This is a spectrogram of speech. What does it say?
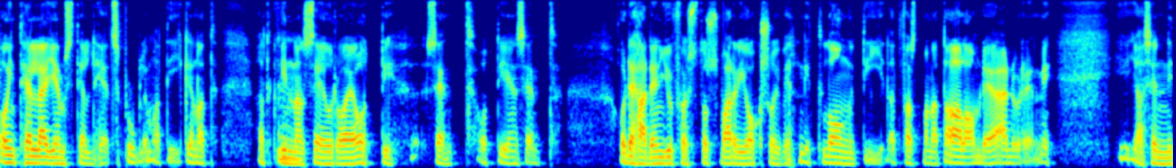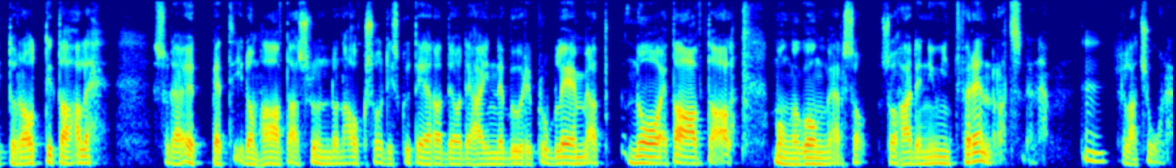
Och inte heller jämställdhetsproblematiken att, att kvinnans mm. euro är 80 cent, 81 cent. Och det har den ju förstås varit också i väldigt lång tid, att fast man har talat om det här nu redan i, ja, sen 1980-talet sådär öppet i de här avtalsrundorna också diskuterat det och det har inneburit problem med att nå ett avtal många gånger så, så har den ju inte förändrats den här mm. relationen.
